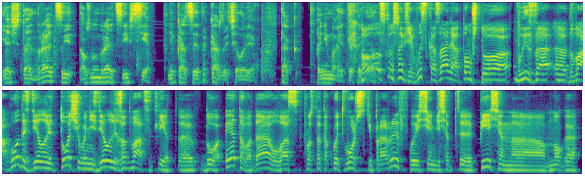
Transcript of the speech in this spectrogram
я считаю, нравится и должно нравиться и всем. Мне кажется, это каждый человек так понимает это Но, дело. смотрите, вы сказали о том, что вы за э, два года сделали то, чего не сделали за 20 лет э, до этого, да, у вас просто такой творческий прорыв, вы 70 песен, э, много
